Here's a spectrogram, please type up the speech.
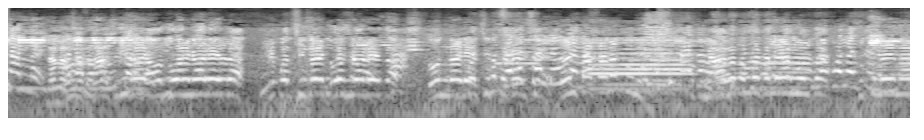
चाललाय. चला, चला. ही दोन गाड्या येतात. ट्रिपल दोन गाड्या येतात. दोन गाड्या दंड टाका ना तुम्ही. तुम्ही बोलता? चुकलंय ना?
